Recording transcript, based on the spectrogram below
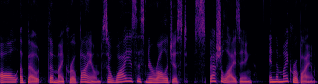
all about the microbiome. So, why is this neurologist specializing in the microbiome?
